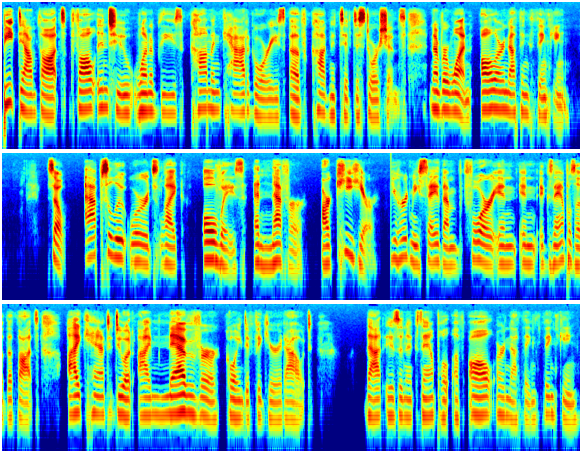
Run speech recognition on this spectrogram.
beat down thoughts fall into one of these common categories of cognitive distortions. Number one, all or nothing thinking. So absolute words like always and never are key here. You heard me say them before in, in examples of the thoughts. I can't do it. I'm never going to figure it out. That is an example of all or nothing thinking.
